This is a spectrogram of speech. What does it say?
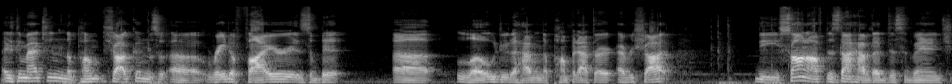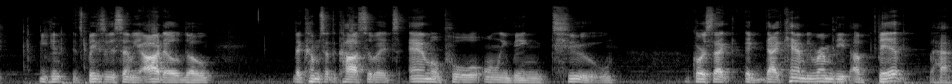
As you can imagine, the pump shotgun's, uh, rate of fire is a bit, uh, low due to having to pump it after every shot. The sawn-off does not have that disadvantage. You can, it's basically semi-auto, though that comes at the cost of its ammo pool only being two. Of course, that that can be remedied a bit, uh,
